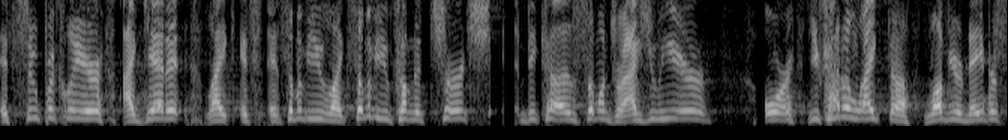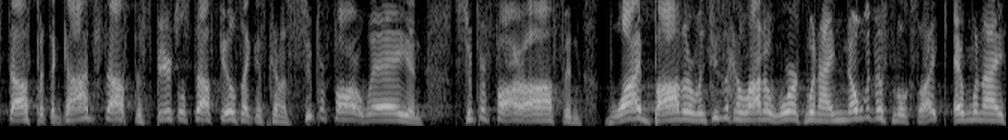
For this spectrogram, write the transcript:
It's super clear. I get it. Like it's, it's some of you like some of you come to church because someone drags you here or you kind of like the love your neighbor stuff, but the God stuff, the spiritual stuff feels like it's kind of super far away and super far off. And why bother? It seems like a lot of work when I know what this looks like. And when I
